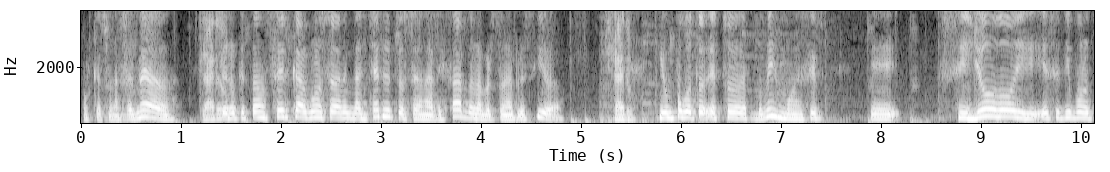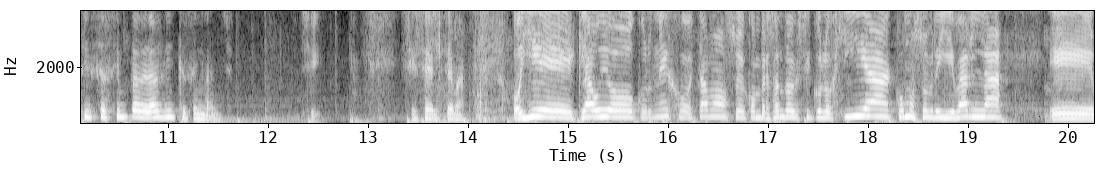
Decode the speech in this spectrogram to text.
porque es una enfermedad. Claro. Pero que están cerca, algunos se van a enganchar y otros se van a alejar de una persona depresiva. Claro. Y un poco esto es lo mismo, es decir, eh, si yo doy ese tipo de noticias, siempre habrá alguien que se enganche. Sí. Sí, ese es el tema. Oye, Claudio Cornejo, estamos eh, conversando de psicología, cómo sobrellevar la eh,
